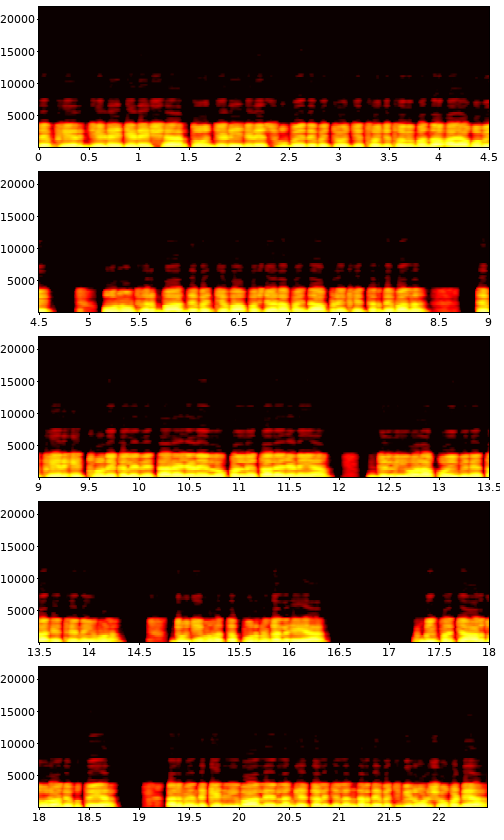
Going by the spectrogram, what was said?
ਤੇ ਫਿਰ ਜਿਹੜੇ ਜਿਹੜੇ ਸ਼ਹਿਰ ਤੋਂ ਜਿਹੜੀ, ਜਿਹੜੇ ਸੂਬੇ ਦੇ ਵਿੱਚੋਂ ਜਿੱਥੋਂ ਜਿੱਥੋਂ ਵੀ ਬੰਦਾ ਆਇਆ ਹੋਵੇ, ਉਹਨੂੰ ਫਿਰ ਬਾਅਦ ਦੇ ਵਿੱਚ ਵਾਪਸ ਜਾਣਾ ਪੈਂਦਾ ਆਪਣੇ ਖੇਤਰ ਦੇ ਵੱਲ ਤੇ ਫਿਰ ਇੱਥੋਂ ਦੇ ਇਕੱਲੇ ਨੇਤਾ ਰਹਿ ਜਾਣੇ ਲੋਕਲ ਨੇਤਾ ਰਹਿ ਜਾਣੇ ਆ, ਦਿੱਲੀ ਵਾਲਾ ਕੋਈ ਵੀ ਨੇਤਾ ਇੱਥੇ ਨਹੀਂ ਹੋਣਾ। ਦੂਜੀ ਮਹੱਤਵਪੂਰਨ ਗੱਲ ਇਹ ਆ ਵੀ ਪ੍ਰਚਾਰ ਜ਼ੋਰਾਂ ਦੇ ਉੱਤੇ ਆ। ਅਰਵਿੰਦ ਕੇਜਰੀਵਾਲ ਨੇ ਲੰਘੇ ਕੱਲ ਜਲੰਧਰ ਦੇ ਵਿੱਚ ਵੀ ਰੋਡ ਸ਼ੋਅ ਕੱਢਿਆ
